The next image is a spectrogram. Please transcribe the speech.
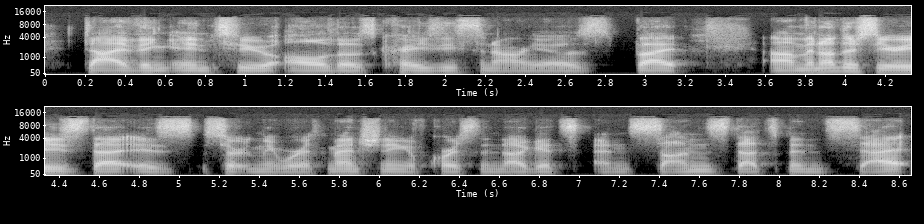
diving into all those crazy scenarios. But um, another series that is certainly worth mentioning, of course, the Nuggets and Suns that's been set.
